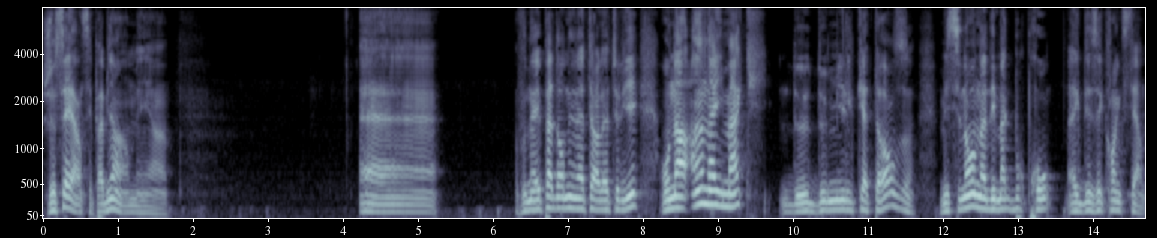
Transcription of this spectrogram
Je sais, hein, c'est pas bien, hein, mais... Euh, euh, vous n'avez pas d'ordinateur à l'atelier. On a un iMac de 2014, mais sinon on a des MacBook Pro avec des écrans externes.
